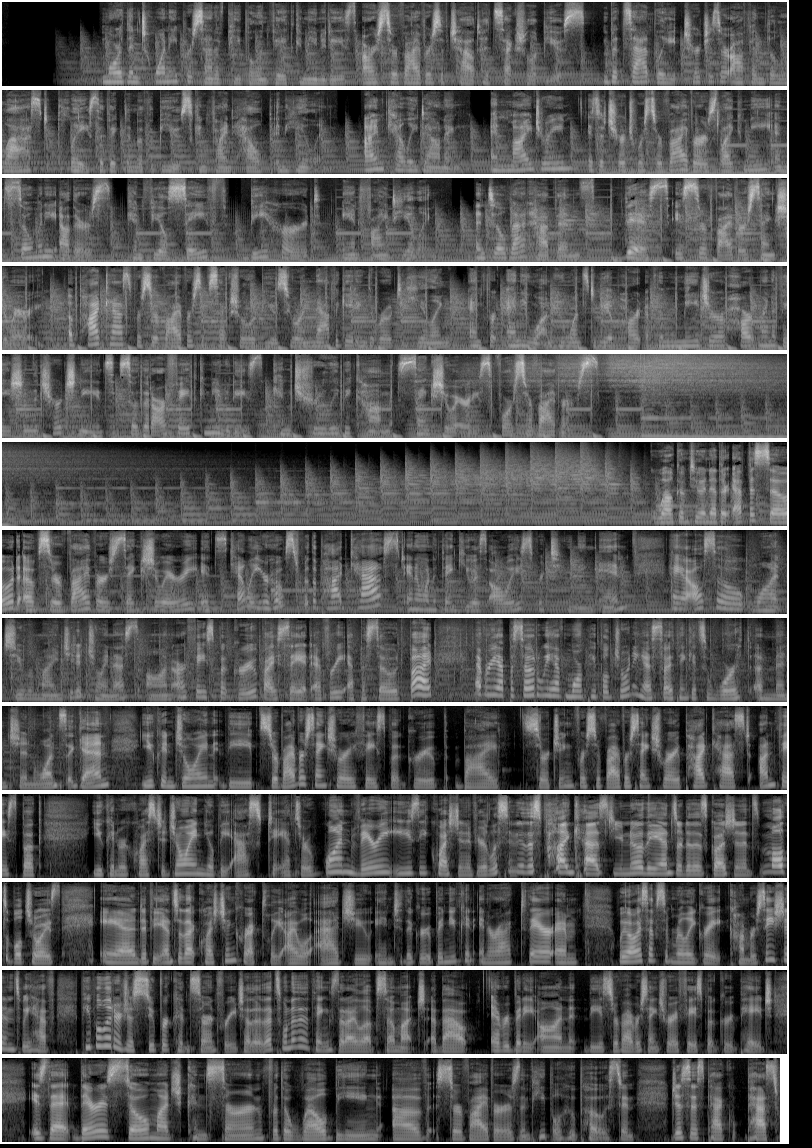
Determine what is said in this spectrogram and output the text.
More than 20% of people in faith communities are survivors of childhood sexual abuse. But sadly, churches are often the last place a victim of abuse can find help and healing. I'm Kelly Downing, and my dream is a church where survivors like me and so many others can feel safe, be heard, and find healing. Until that happens, this is Survivor Sanctuary, a podcast for survivors of sexual abuse who are navigating the road to healing and for anyone who wants to be a part of the major heart renovation the church needs so that our faith communities can truly become sanctuaries for survivors. Welcome to another episode of Survivor Sanctuary. It's Kelly, your host for the podcast, and I want to thank you as always for tuning in. Hey, I also want to remind you to join us on our Facebook group. I say it every episode, but every episode we have more people joining us, so I think it's worth a mention. Once again, you can join the Survivor Sanctuary Facebook group by searching for Survivor Sanctuary Podcast on Facebook. You can request to join. You'll be asked to answer one very easy question. If you're listening to this podcast, you know the answer to this question. It's multiple choice. And if you answer that question correctly, I will add you into the group and you can interact there. And we always have some really great conversations. We have people that are just super concerned for each other. That's one of the things that I love so much about everybody on the Survivor Sanctuary Facebook group page is that there is so much concern for the well being of survivors and people who post. And just this past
